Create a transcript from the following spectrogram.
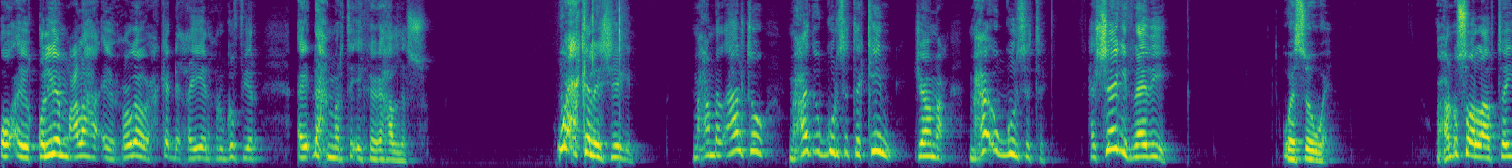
oo ay qolyo maclaha ay xoogaha wax ka dhexeeyeen xurguf yar ay dhex martay ay kaga hadlayso wax kale sheegin. Maxamed aaltow maxaad u guursatay kiin jaamac? Maxaa u guursatay? Ha sheegin raadiye waa soo waay. Waxaan u soo laabtay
